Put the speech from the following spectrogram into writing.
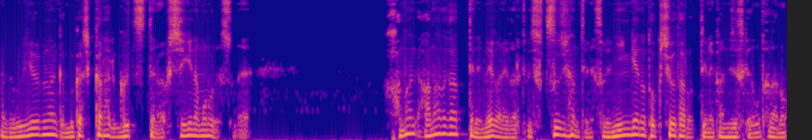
なんか、いろいろなんか昔からあるグッズってのは不思議なものですね。鼻、鼻があってね、メガネがあるって普通じゃんっていうね、それ人間の特徴だろっていうね感じですけども、ただの、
